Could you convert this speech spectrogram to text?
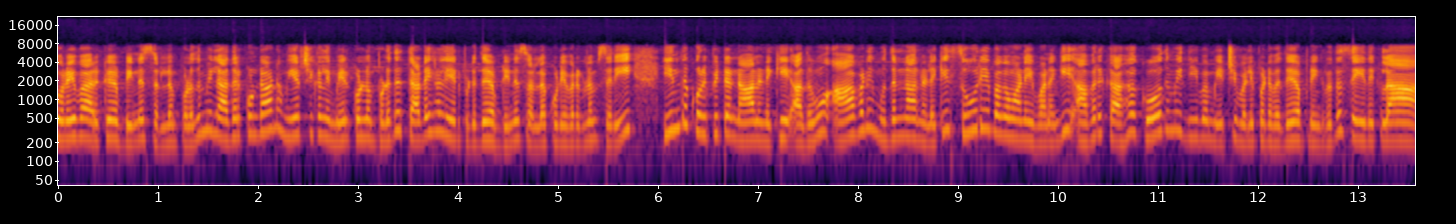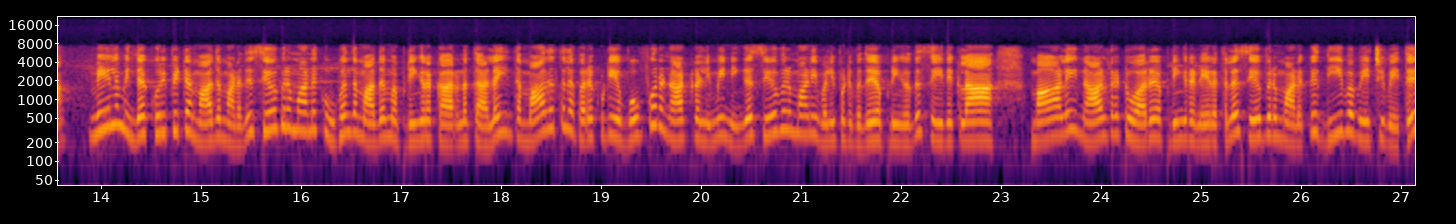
குறைவாக இருக்குது அப்படின்னு சொல்லும் பொழுதும் இல்லை அதற்குண்டான முயற்சிகளை மேற்கொள்ளும் பொழுது தடைகள் ஏற்படுது அப்படின்னு சொல்லக்கூடியவர்களும் சரி இந்த குறிப்பிட்ட நாளன்னைக்கு அதுவும் ஆவணி முதல் நாள் அன்னைக்கு சூரிய பகவானை வணங்கி அவருக்காக கோதுமை தீபம் ஏற்றி வழிபடுவது அப்படிங்கிறத செய்துக்கலாம். மேலும் இந்த குறிப்பிட்ட மாதமானது சிவபெருமானுக்கு உகந்த மாதம் அப்படிங்கிற காரணத்தால் இந்த மாதத்தில் வரக்கூடிய ஒவ்வொரு நாட்கள்லையுமே நீங்கள் சிவபெருமானை வழிபடுவது அப்படிங்கிறத செய்துக்கலாம். மாலை நாலரை டு ஆறு அப்படிங்கிற நேரத்தில் சிவபெருமானுக்கு தீபம் ஏற்றி வைத்து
